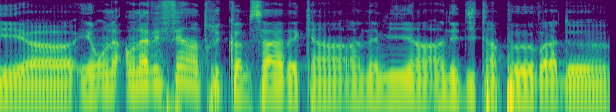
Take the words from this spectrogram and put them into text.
Et, euh, et on, a- on avait fait un truc comme ça avec un, un ami, un, un edit un peu voilà de,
